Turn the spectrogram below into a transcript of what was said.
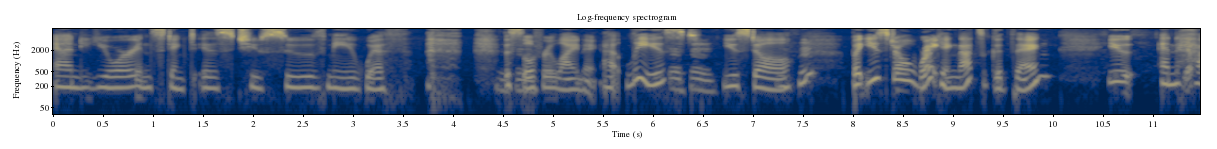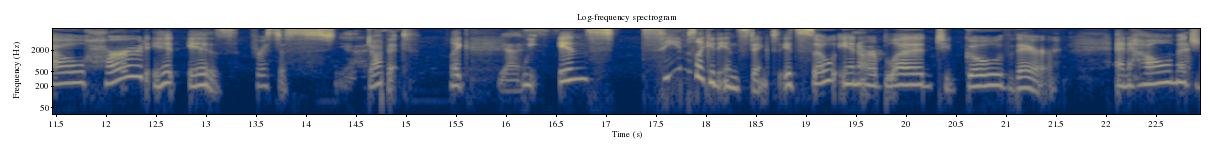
And your instinct is to soothe me with the mm-hmm. silver lining. At least mm-hmm. you still, mm-hmm. but you still working. Right. That's a good thing. You, and yep. how hard it is for us to stop yes. it. Like yes. we inst seems like an instinct. It's so in our blood to go there. And how much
